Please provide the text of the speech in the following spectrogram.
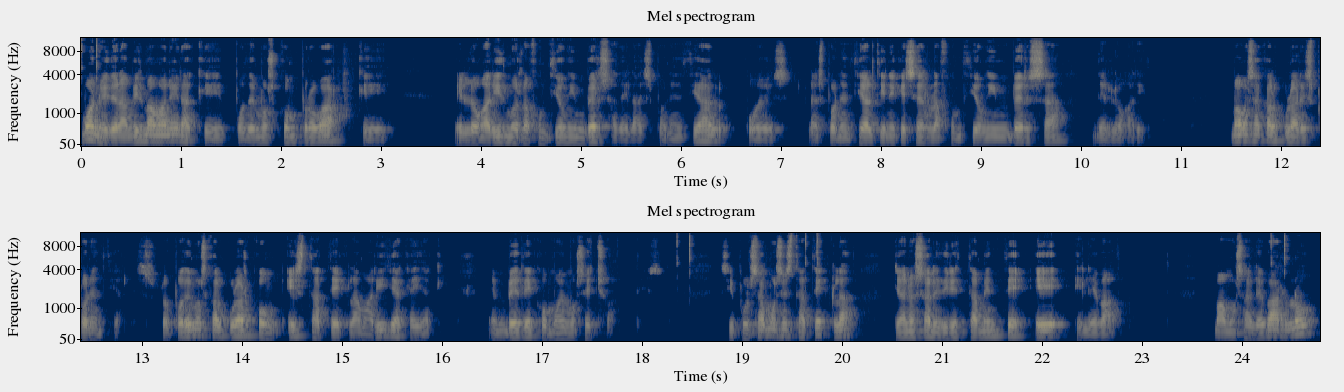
Bueno, y de la misma manera que podemos comprobar que el logaritmo es la función inversa de la exponencial, pues la exponencial tiene que ser la función inversa del logaritmo. Vamos a calcular exponenciales. Lo podemos calcular con esta tecla amarilla que hay aquí, en vez de como hemos hecho antes. Si pulsamos esta tecla, ya nos sale directamente e elevado. Vamos a elevarlo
